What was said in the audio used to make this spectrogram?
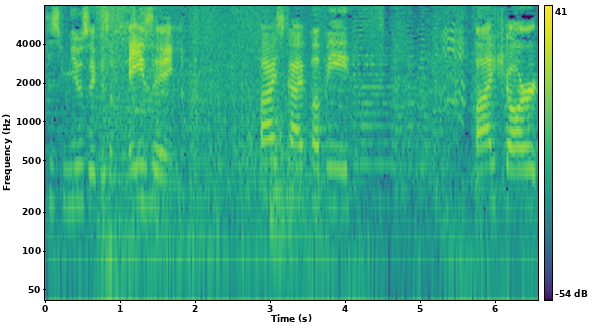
This music is amazing. Bye, Sky Puppy. Bye, Shark.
